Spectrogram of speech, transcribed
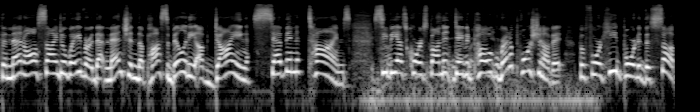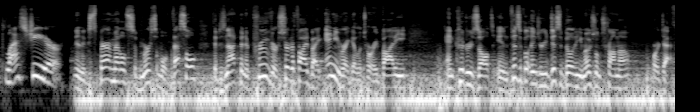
The men all signed a waiver that mentioned the possibility of dying seven times. CBS correspondent David Pogue read a portion of it before he boarded the sub last year. An experimental submersible vessel that has not been approved or certified by any regulatory body and could result in physical injury, disability, emotional trauma, or death.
